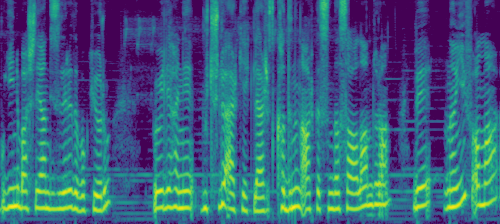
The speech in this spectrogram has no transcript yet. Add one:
Bu yeni başlayan dizilere de bakıyorum. Böyle hani güçlü erkekler, kadının arkasında sağlam duran ve naif ama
